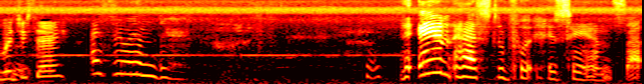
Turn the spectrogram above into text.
what'd you say? I surrender. The ant has to put his hands up.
